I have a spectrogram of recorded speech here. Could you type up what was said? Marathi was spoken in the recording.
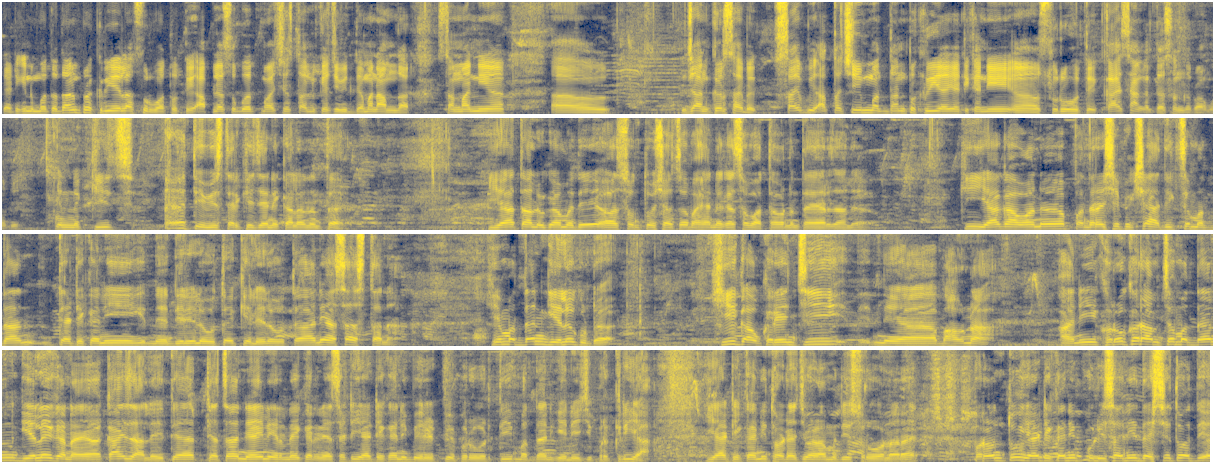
त्या ठिकाणी मतदान प्रक्रियेला सुरुवात होते. आपल्यासोबत माळशेज तालुक्याचे विद्यमान आमदार सन्माननीय जानकर साहेब आहेत. साहेब आताची मतदान प्रक्रिया या ठिकाणी सुरू होते. काय सांगाल त्या संदर्भामध्ये? नक्कीच. तेवीस तारखेच्या निकालानंतर या तालुक्यामध्ये असंतोषाचं भयानक असं वातावरण तयार झालं की या गावानं पंधराशेपेक्षा अधिकचं मतदान त्या ठिकाणी दिलेलं होतं केलेलं होतं. आणि असं असताना हे मतदान गेलं कुठं? ही गावकऱ्यांची भावना आणि खरोखर आमचं मतदान गेलं आहे का नाही काय झालं आहे त्या त्याचा न्याय निर्णय करण्यासाठी या ठिकाणी बॅलेट पेपरवरती मतदान घेण्याची प्रक्रिया या ठिकाणी थोड्याच वेळामध्ये सुरू होणार आहे. परंतु या ठिकाणी पोलिसांनी दहशतवादी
